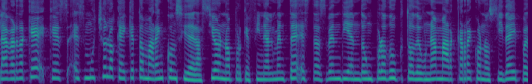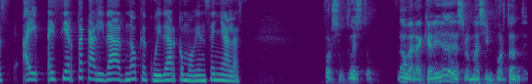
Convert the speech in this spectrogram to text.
la verdad que, es, mucho lo que hay que tomar en consideración, ¿no? Porque finalmente estás vendiendo un producto de una marca reconocida y pues hay, hay cierta calidad, ¿no? Que cuidar, como bien señalas. Por supuesto. No, la calidad es lo más importante.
